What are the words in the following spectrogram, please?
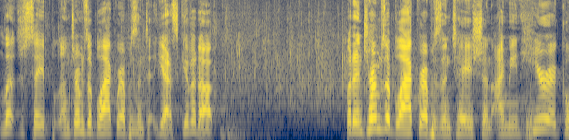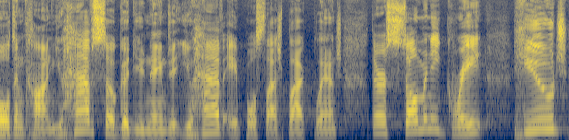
let's just say in terms of black representation, yes, give it up. But in terms of black representation, I mean, here at Golden Con, you have So Good You Named It, you have April slash Black Blanche. There are so many great, huge,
